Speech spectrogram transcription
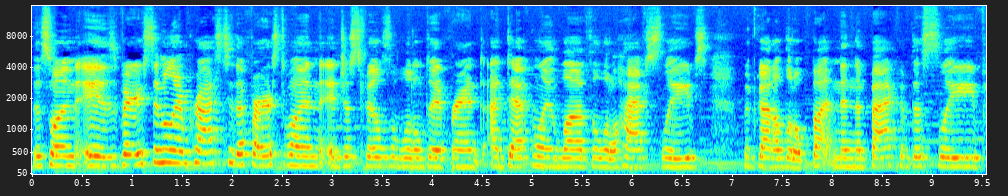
This one is very similar in price to the first one. It just feels a little different. I definitely love the little half sleeves. We've got a little button in the back of the sleeve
